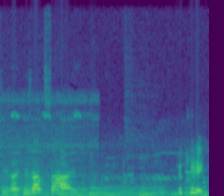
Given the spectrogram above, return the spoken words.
see that? He's outside. No kidding.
